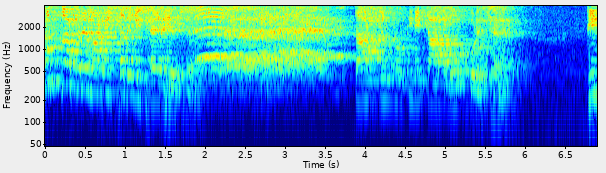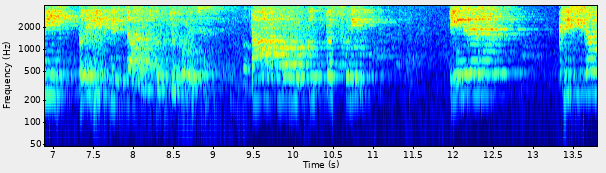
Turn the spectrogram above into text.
টুকরা করে মাটির সাথে মিশিয়ে দিয়েছেন। তার জন্য তিনি কারাভোগ করেছেন। তিনি দৈহিক নির্যাতন সহ্য করেছেন। তার পরবর্তী উত্তরসূরি ইংরেজ, খ্রিস্টান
